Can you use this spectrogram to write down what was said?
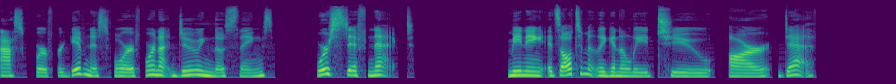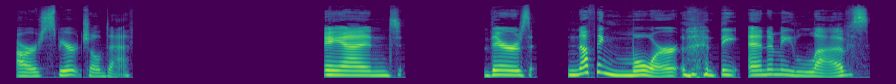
ask for forgiveness for. If we're not doing those things, we're stiff necked, meaning it's ultimately going to lead to our death, our spiritual death. And there's nothing more that the enemy loves,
